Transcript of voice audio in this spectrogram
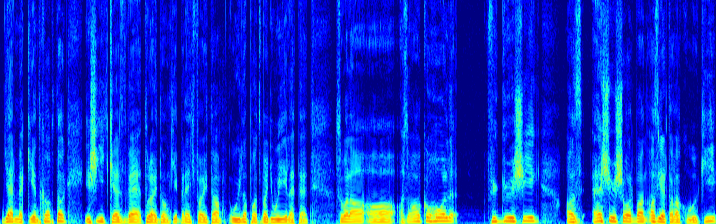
gyermekként kaptak, és így kezdve tulajdonképpen egyfajta új lapot vagy új életet. Szóval a, a, az alkohol függőség az elsősorban azért alakul ki,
